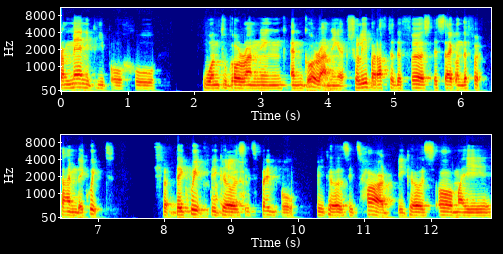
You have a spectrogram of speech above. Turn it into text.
are many people who want to go running and go running actually, but after the first, the second, the first time they quit. They quit oh, because yeah. it's painful, because it's hard, because oh my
